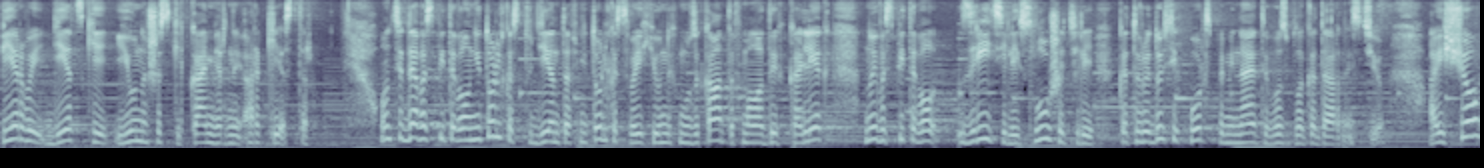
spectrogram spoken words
первый детский юношеский камерный оркестр. Он всегда воспитывал не только студентов, не только своих юных музыкантов, молодых коллег, но и воспитывал зрителей, слушателей, которые до сих пор вспоминают его с благодарностью. А еще,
